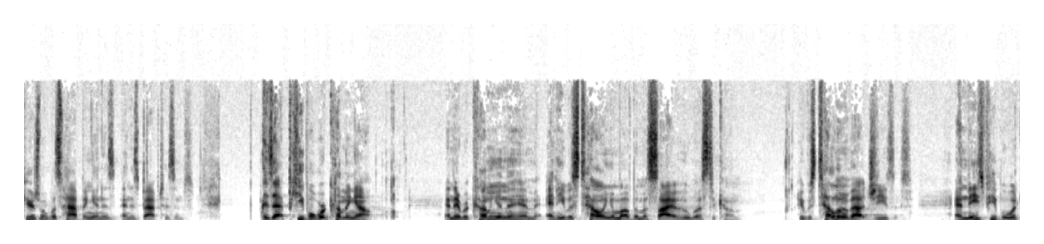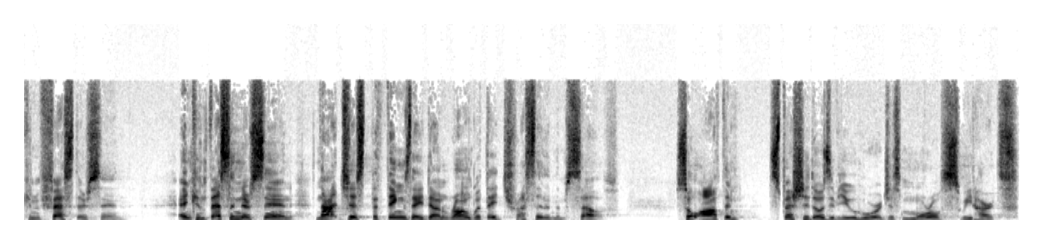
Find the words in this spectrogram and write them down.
here's what was happening in his, in his baptisms is that people were coming out. and they were coming into him, and he was telling them of the Messiah who was to come. He was telling them about Jesus. And these people would confess their sin. And confessing their sin, not just the things they'd done wrong, but they trusted in themselves. So often, especially those of you who are just moral sweethearts,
